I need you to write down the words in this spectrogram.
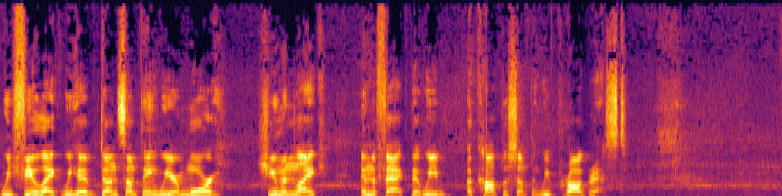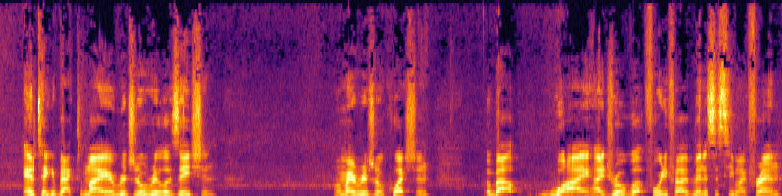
we feel like we have done something, we are more human like in the fact that we've accomplished something, we've progressed. And take it back to my original realization or my original question about why I drove up 45 minutes to see my friend.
